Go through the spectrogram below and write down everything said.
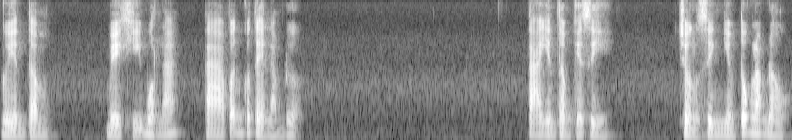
Người yên tâm, Bế khí một lát ta vẫn có thể làm được. Ta yên tâm cái gì? Trường sinh nghiêm túc lắc đầu.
